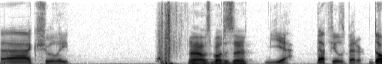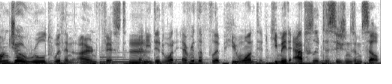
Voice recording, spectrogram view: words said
Actually, Ah, I was about to say. yeah, that feels better. Dong Zhou ruled with an iron fist, and he did whatever the flip he wanted. He made absolute decisions himself,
